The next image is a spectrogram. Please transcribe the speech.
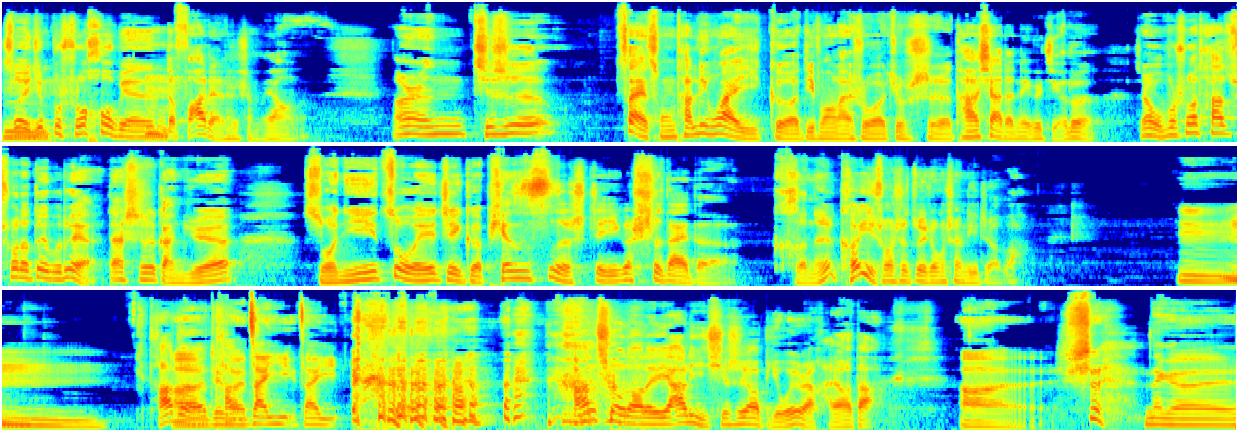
所以就不说后边的发展是什么样的。当然，其实再从他另外一个地方来说，就是他下的那个结论。虽然我不说他说的对不对，但是感觉索尼作为这个 PS 四这一个世代的，可能可以说是最终胜利者吧。嗯，嗯，他的、啊这他个在意在意 他受到的压力其实要比微软还要大。啊，是那个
